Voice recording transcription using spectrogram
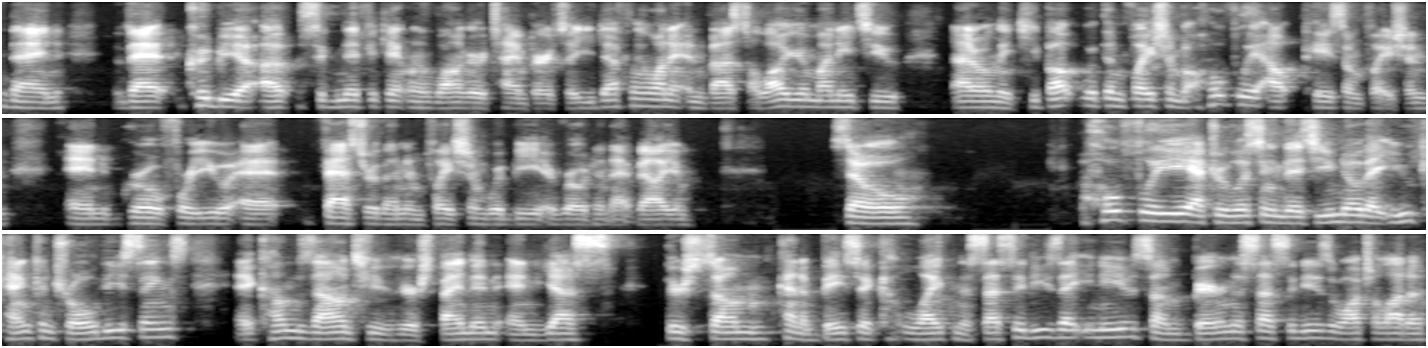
then that could be a, a, significantly longer time period. So you definitely want to invest, allow your money to not only keep up with inflation, but hopefully outpace inflation and grow for you at faster than inflation would be eroding that value. So hopefully after listening to this, you know that you can control these things. It comes down to your spending and yes, there's some kind of basic life necessities that you need, some bare necessities. I watch a lot of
